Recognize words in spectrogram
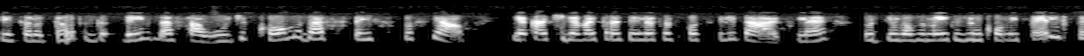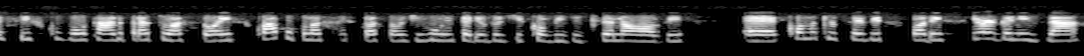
pensando tanto dentro da saúde como da assistência social. E a cartilha vai trazendo essas possibilidades, né? O desenvolvimento de um comitê específico voltado para atuações com a população em situação de rua em período de Covid-19, é, como que os serviços podem se organizar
